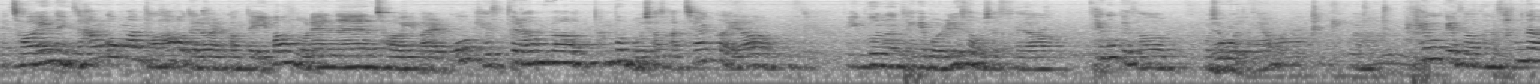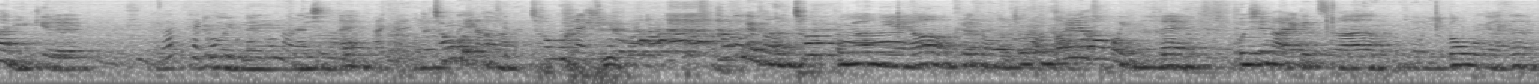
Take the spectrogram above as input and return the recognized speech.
네, 저희는 이제 한 곡만 더 하고 내려갈 건데 이번 노래는 저희 말고 게스트를 한분한분 모셔서 같이 할 거예요. 이분은 되게 멀리서 오셨어요. 태국에서 오셨거든요. 어, 태국에서는 상당한 인기를 누리고 있는 분이신데 오늘 천국 아, 천국 한국에서는 첫 공연이에요. 그래서 조금 떨려하고 있는데 보시면 알겠지만 네, 이번 공연은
